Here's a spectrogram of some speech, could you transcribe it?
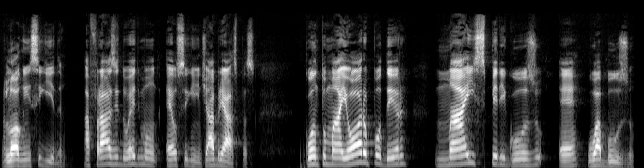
logo em seguida. A frase do Edmund é o seguinte: abre aspas. Quanto maior o poder, mais perigoso é o abuso.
